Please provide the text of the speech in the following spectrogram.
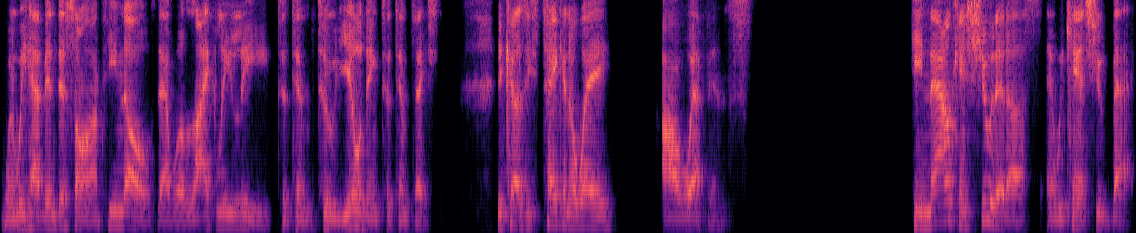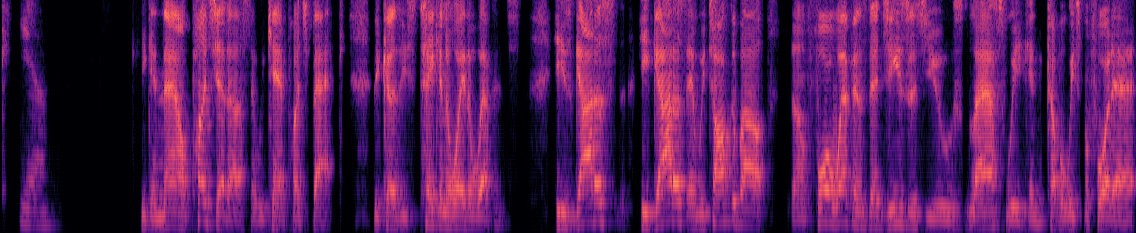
When we have been disarmed, he knows that will likely lead to, tem- to yielding to temptation because he's taken away our weapons. He now can shoot at us and we can't shoot back. Yeah. He can now punch at us and we can't punch back because he's taken away the weapons. He's got us, he got us, and we talked about um, four weapons that Jesus used last week and a couple weeks before that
